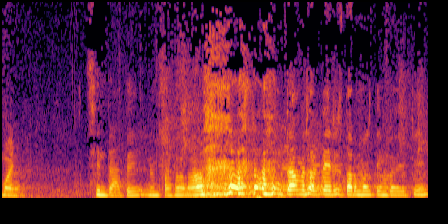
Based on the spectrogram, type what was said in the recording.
Bueno, siéntate, no pasa nada. Te vamos a hacer estar más tiempo de pie.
